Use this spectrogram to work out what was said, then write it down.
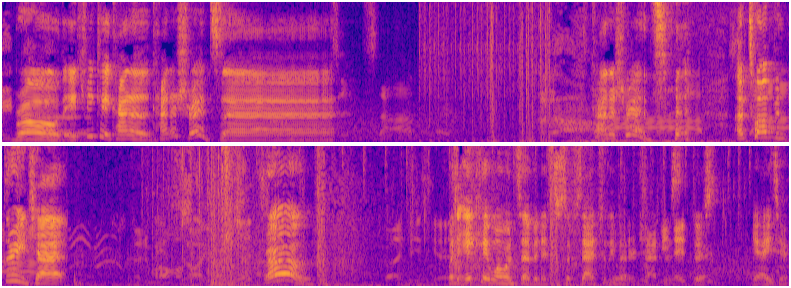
yeah. Bro, the HVK kind of kind of shreds. Uh, Kind of shreds. I'm 12 and 3, chat. Bro! But the AK-117 is substantially better, chat. There's, there's, yeah, he's here.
